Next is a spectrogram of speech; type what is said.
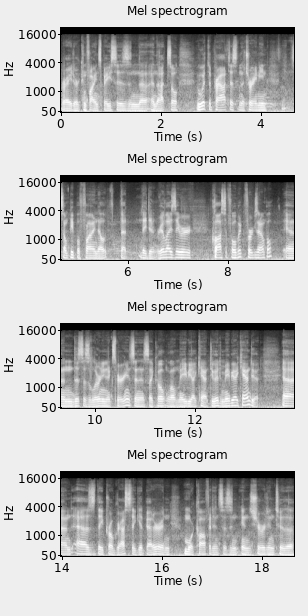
Right, or confined spaces and uh, and that. So, with the practice and the training, some people find out that they didn't realize they were claustrophobic, for example, and this is a learning experience, and it's like, oh, well, maybe I can't do it, and maybe I can do it. And as they progress, they get better, and more confidence is in, ensured into the,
